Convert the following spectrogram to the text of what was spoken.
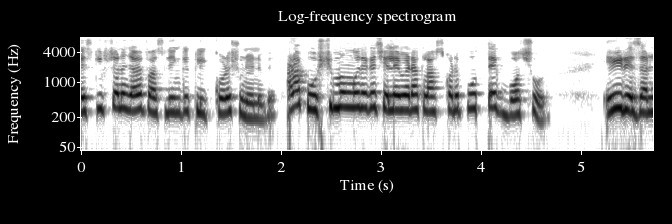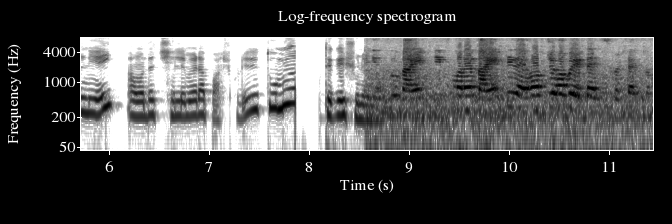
ডেসক্রিপশনে যাবে ফার্স্ট লিঙ্কে ক্লিক করে শুনে নেবে। তারা পশ্চিমবঙ্গ থেকে ছেলেমেয়েরা ক্লাস করে প্রত্যেক বছর, এই রেজাল্ট নিয়েই আমাদের ছেলেমেয়েরা পাশ করে। যদি তুমিও থেকেই শুনে কিন্তু নাইনটি মানে নাইনটির হবে, এটা এক্সপেক্ট একদম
